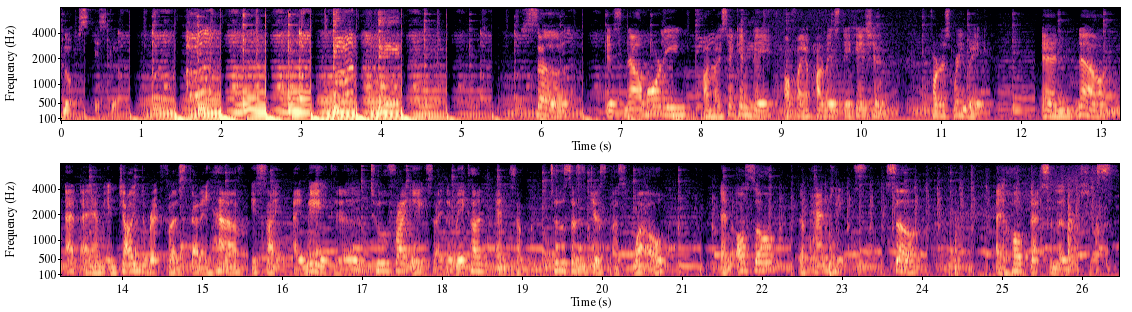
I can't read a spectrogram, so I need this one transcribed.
Looks is good. So it's now morning on my second day of my apartment staycation for the spring break. And now that I am enjoying the breakfast that I have, it's like I make uh, two fried eggs, like the bacon and some two sausages as well. And also the pancakes. So I hope that's delicious.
